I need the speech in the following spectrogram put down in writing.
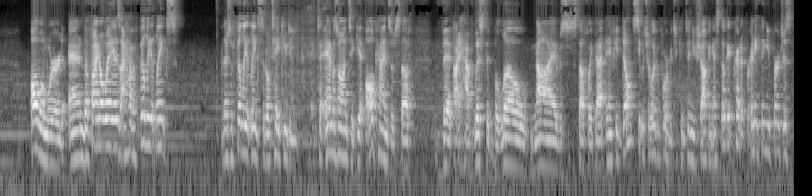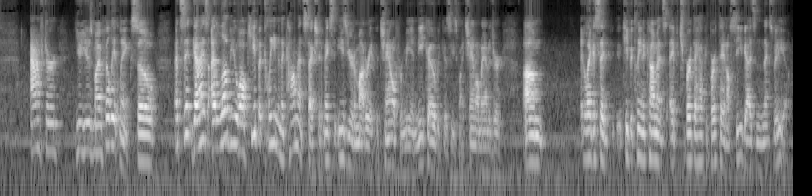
all one word. And the final way is I have affiliate links. There's affiliate links that'll take you to, to Amazon to get all kinds of stuff that I have listed below, knives, stuff like that. And if you don't see what you're looking for, but you continue shopping, I still get credit for anything you purchase after you use my affiliate link. So that's it, guys. I love you all. Keep it clean in the comments section. It makes it easier to moderate the channel for me and Nico because he's my channel manager. Um, like I said, keep it clean in comments. If it's your birthday, happy birthday, and I'll see you guys in the next video.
